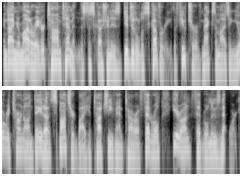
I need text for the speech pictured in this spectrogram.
And I'm your moderator, Tom Temin. This discussion is Digital Discovery, the future of maximizing your return on data, sponsored by Hitachi Vantara Federal here on Federal News Network.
